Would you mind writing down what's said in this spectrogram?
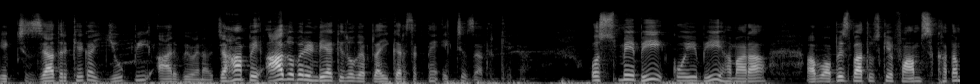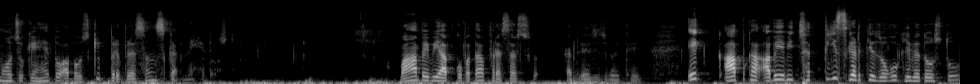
एक चीज़ याद रखिएगा यूपी आर वी जहाँ पे ऑल ओवर इंडिया के लोग अप्लाई कर सकते हैं, एक चीज़ याद रखिएगा। उसमें भी कोई भी हमारा अब ऑब्वियस बात, उसके फॉर्म्स खत्म हो चुके हैं तो अब उसकी प्रिपरेशंस करनी है दोस्तों। वहाँ पे भी आपको पता फ्रेशर्स एलिजिबल थे। एक आपका अभी अभी छत्तीसगढ़ के लोगों के लिए दोस्तों,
